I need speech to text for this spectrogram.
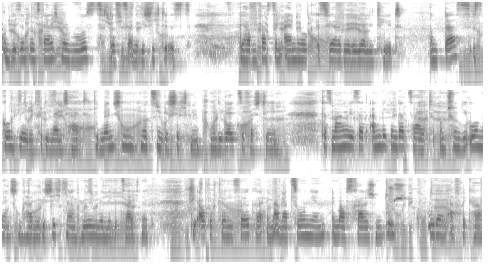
und wir sind uns gar nicht mehr bewusst, dass es eine Geschichte ist. Wir haben fast den Eindruck, es wäre die Realität. Und das ist grundlegend für die Menschheit. Die Menschen nutzen Geschichten, um die Welt zu verstehen. Das machen wir seit Anbeginn der Zeit und schon die Urmenschen haben Geschichten an Höhlenwände gezeichnet. Die autochthonen Völker in Amazonien, im australischen Busch oder in Afrika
